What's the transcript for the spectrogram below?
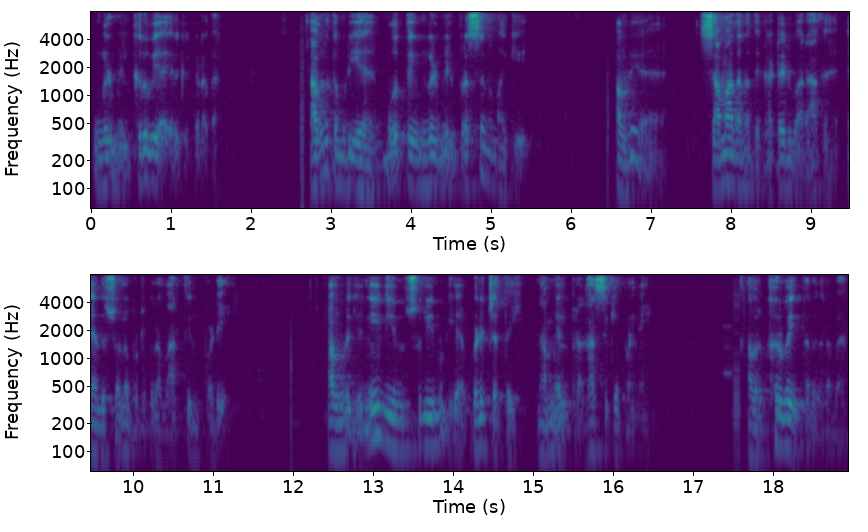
உங்கள் மேல் கிருவையா இருக்க கிடவர் அவர் தம்முடைய முகத்தை உங்கள் மேல் பிரசன்னமாக்கி அவருடைய சமாதானத்தை கட்டிடுவாராக என்று சொல்லப்பட்டிருக்கிற வார்த்தையின்படி அவருடைய நீதியின் சூரியனுடைய வெளிச்சத்தை நம்மேல் பிரகாசிக்க பண்ணி அவர் கிருவை தருகிறவர்.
